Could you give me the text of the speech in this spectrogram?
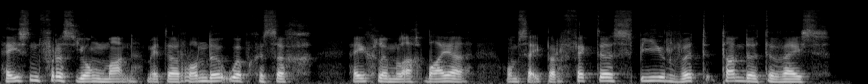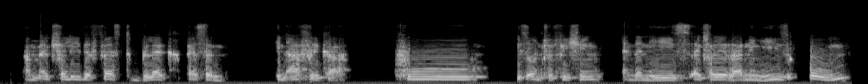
Hy is 'n fris jong man met 'n ronde oop gesig. Hy glimlag baie om sy perfekte spierwit tande te wys. I'm actually the first black person in Africa who is onto fishing and then he's actually running his own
